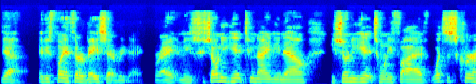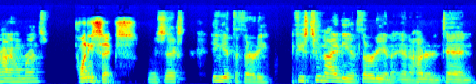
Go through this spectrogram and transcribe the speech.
Yeah. If he's playing third base every day, right? I mean, he's shown he can hit 290 now. He's shown he can hit 25. What's his career high home runs? 26. 26. He can get to 30. If he's 290 and 30 and, and 110,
